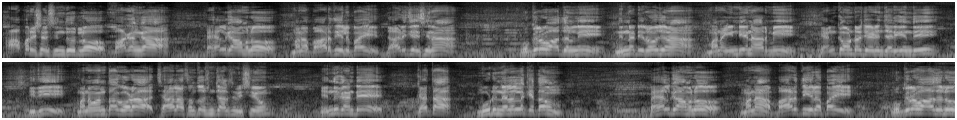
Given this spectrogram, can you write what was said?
ఆపరేషన్ సింధూర్లో భాగంగా పెహల్గామ్లో మన భారతీయులపై దాడి చేసిన ఉగ్రవాదుల్ని నిన్నటి రోజున మన ఇండియన్ ఆర్మీ ఎన్కౌంటర్ చేయడం జరిగింది. ఇది మనమంతా కూడా చాలా సంతోషించాల్సిన విషయం. ఎందుకంటే గత మూడు నెలల క్రితం పెహల్గామ్లో మన భారతీయులపై ఉగ్రవాదులు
